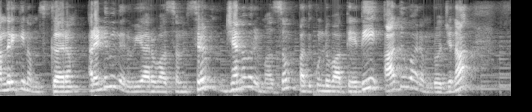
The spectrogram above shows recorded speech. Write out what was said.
అందరికీ నమస్కారం. రెండు వేల ఇరవై ఆరవ సంవత్సరం జనవరి మాసం పదకొండవ తేదీ ఆదివారం రోజున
